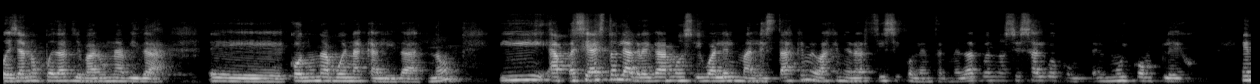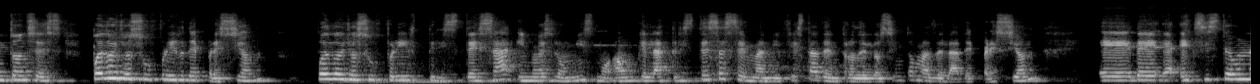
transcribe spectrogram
pues ya no pueda llevar una vida eh, con una buena calidad, ¿no? Y si a esto le agregamos igual el malestar que me va a generar físico la enfermedad, bueno, sí es algo eh, muy complejo. Entonces, ¿puedo yo sufrir depresión? ¿Puedo yo sufrir tristeza? Y no es lo mismo, aunque la tristeza se manifiesta dentro de los síntomas de la depresión. Eh, eh, existe un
